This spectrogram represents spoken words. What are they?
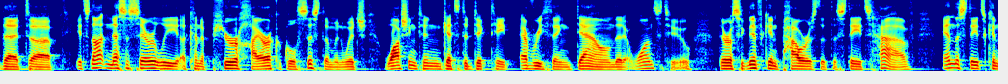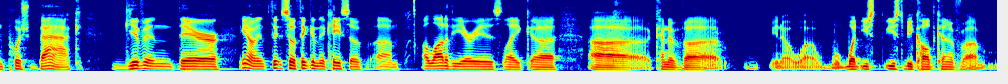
that uh, it's not necessarily a kind of pure hierarchical system in which Washington gets to dictate everything down that it wants to. There are significant powers that the states have, and the states can push back given their you know th- so think in the case of um, a lot of the areas like uh, uh, kind of uh, you know uh, what used used to be called kind of um,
